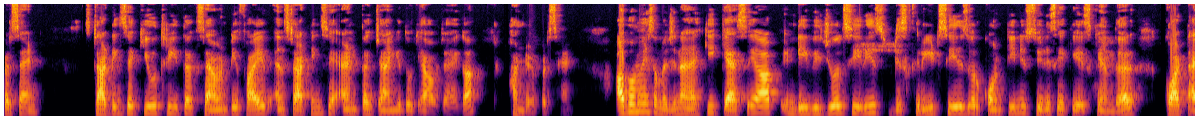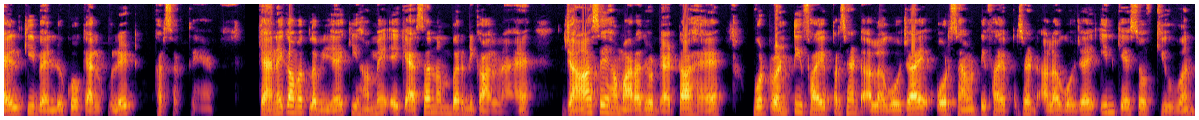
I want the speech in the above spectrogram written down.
परसेंट स्टार्टिंग से Q3 तक 75 एंड स्टार्टिंग से एंड तक जाएँगे तो क्या हो जाएगा? 100 परसेंट अब हमें समझना है कि कैसे आप इंडिविजुअल सीरीज़ डिस्क्रीट सीरीज़ और कॉन्टिन्यूस सीरीज़ के केस के अंदर क्वार्टाइल की वैल्यू को कैलकुलेट कर सकते हैं। कहने का मतलब यह है कि हमें एक ऐसा नंबर निकालना है जहाँ से हमारा जो डाटा है वो 25 परसेंट अलग हो जाए और 75 परसेंट अलग हो जाए इन केस ऑफ़ Q1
